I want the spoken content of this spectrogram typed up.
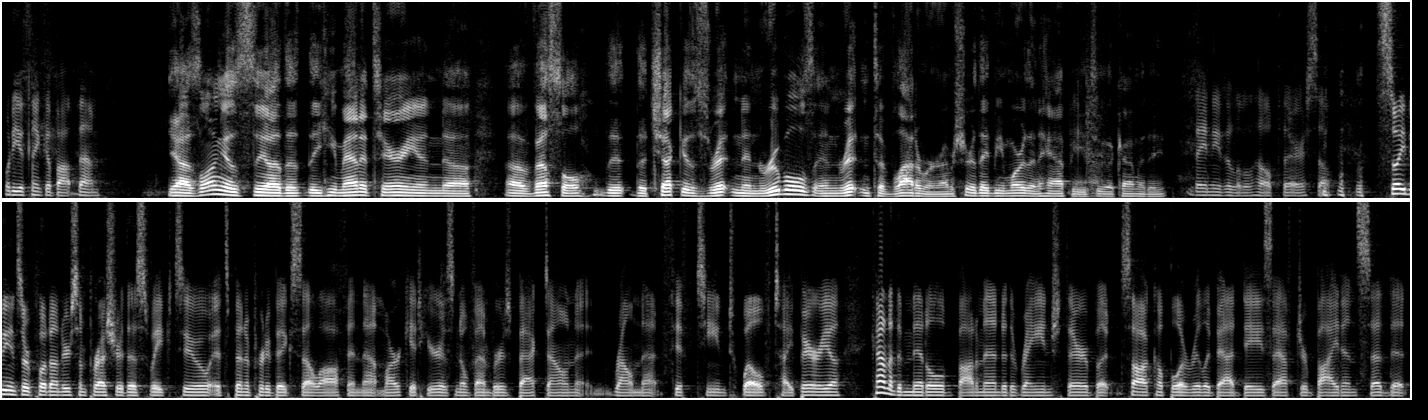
what do you think about them? Yeah, as long as uh, the the humanitarian uh, uh, vessel, the the check is written in rubles and written to Vladimir, I'm sure they'd be more than happy yeah. to accommodate. They need a little help there. So, soybeans are put under some pressure this week too. It's been a pretty big sell off in that market here as November's back down around that 15, 12 type area, kind of the middle, bottom end of the range there. But saw a couple of really bad days after Biden said that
